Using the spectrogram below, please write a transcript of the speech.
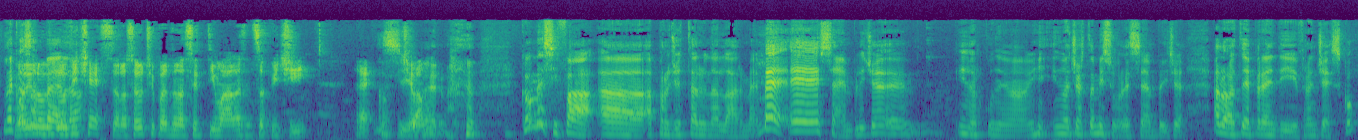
La Voi cosa lo, lo bella dicessero, se no ci prende una settimana senza PC. Ecco, Sì, vero. Come si fa a, a progettare un allarme? Beh, è semplice, eh, in, alcune, in una certa misura è semplice. Allora, te prendi Francesco,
